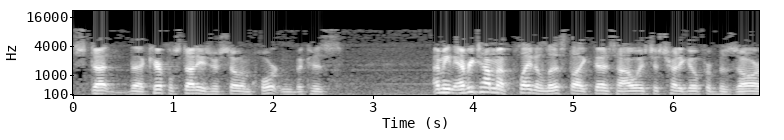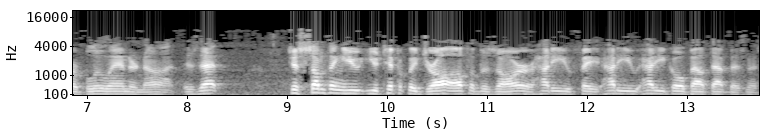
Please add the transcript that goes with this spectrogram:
stu- the careful studies are so important because I mean, every time I've played a list like this, I always just try to go for Bazaar, Blue Land, or not. Is that just something you, you typically draw off a of Bazaar, or how do you fa- how do you how do you go about that business?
